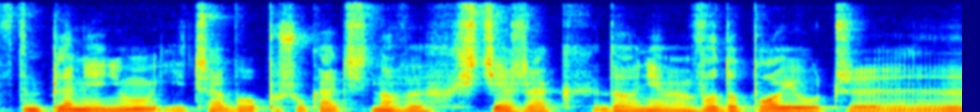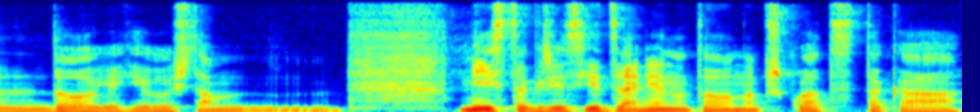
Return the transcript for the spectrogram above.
w tym plemieniu i trzeba było poszukać nowych ścieżek do, nie wiem, wodopoju czy do jakiegoś tam miejsca, gdzie jest jedzenie, no to na przykład taka...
